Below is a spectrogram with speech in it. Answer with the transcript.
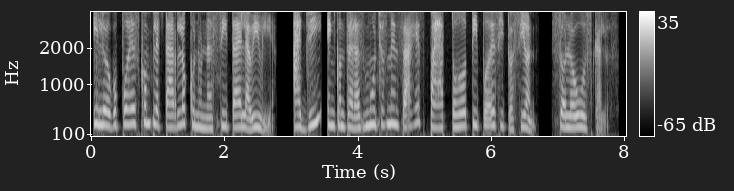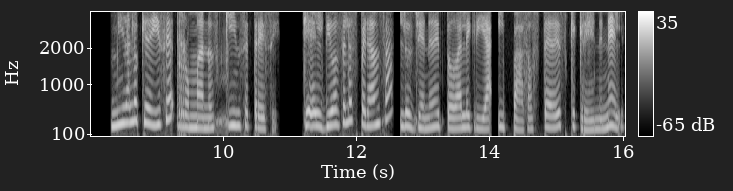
y luego puedes completarlo con una cita de la Biblia. Allí encontrarás muchos mensajes para todo tipo de situación, solo búscalos. Mira lo que dice Romanos 15:13 que el Dios de la esperanza los llene de toda alegría y paz a ustedes que creen en Él,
